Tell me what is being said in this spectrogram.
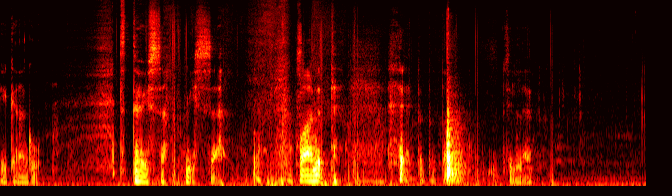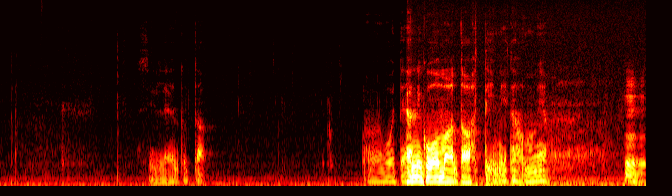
ikään kuin töissä missään, vaan että, että tota, silleen, silleen tota, voi tehdä niin kuin omaan tahtiin niitä hommia. Mm-hmm.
